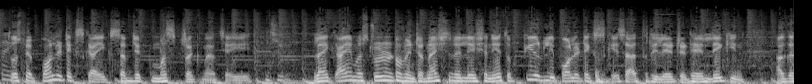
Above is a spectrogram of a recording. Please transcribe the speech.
تو اس میں پالیٹکس کا ایک سبجیکٹ مسٹ رکھنا چاہیے۔ Like I am a student of international relation یہ تو پیورلی پالیٹکس کے ساتھ ریلیٹڈ ہے۔ لیکن اگر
